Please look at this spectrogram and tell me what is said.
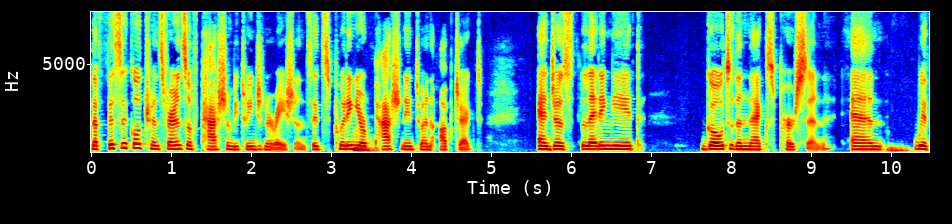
the physical transference of passion between generations. It's putting your Mhm. passion into an object and just letting it go to the next person. And with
